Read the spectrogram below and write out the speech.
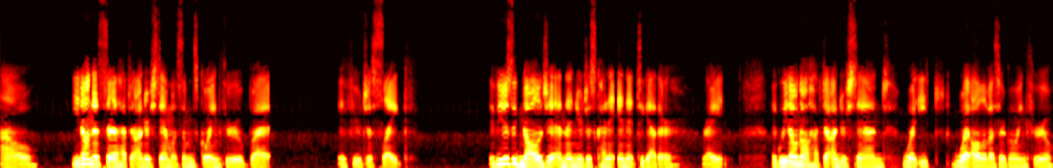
how you don't necessarily have to understand what someone's going through, but if you're just like if you just acknowledge it and then you're just kind of in it together, right? Like we don't all have to understand what each what all of us are going through.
